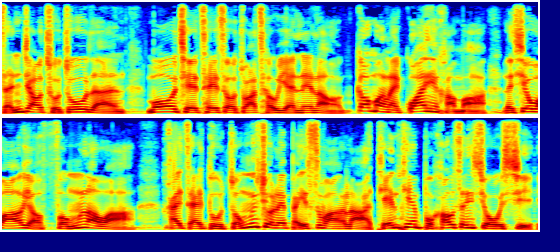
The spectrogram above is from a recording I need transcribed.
政教处主任莫去厕所抓抽烟的了，搞忙来管一下嘛！那些娃儿要疯了啊！还在读中学的贝斯娃儿啦，天天不好生学习，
